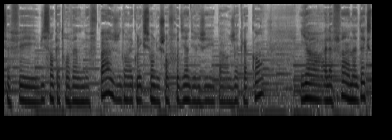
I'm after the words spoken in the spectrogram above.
Ça fait 889 pages dans la collection Le Chant freudien dirigée par Jacques Lacan. Il y a à la fin un index,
